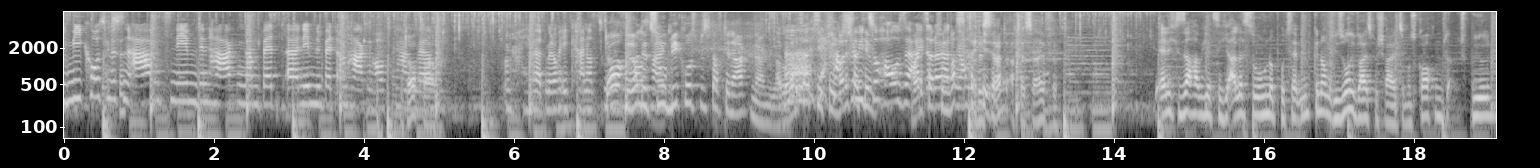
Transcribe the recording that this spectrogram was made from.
Die Mikros müssen abends neben den Haken am Bett, äh, neben dem Bett am Haken aufgehangen werden. Farben. Hier hört mir doch eh keiner zu. Doch, wir hören dir zu. Mikros müssen auf den Haken hangen. Aber was ist Das das ist hier ja für, was ist schon das wie hier, zu Hause, was ist Alter. das für? Was ist das? Ach, das ist Seife. Ehrlich gesagt habe ich jetzt nicht alles so 100% mitgenommen. Die Zoe weiß Bescheid. Sie muss kochen, spülen.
